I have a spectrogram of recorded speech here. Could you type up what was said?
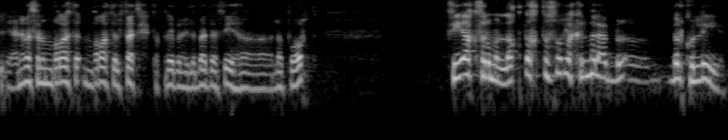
يعني مثلا مباراه مباراة الفتح تقريبا اللي بدأ فيها لابورت في أكثر من لقطة اختصر لك الملعب بالكلية.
